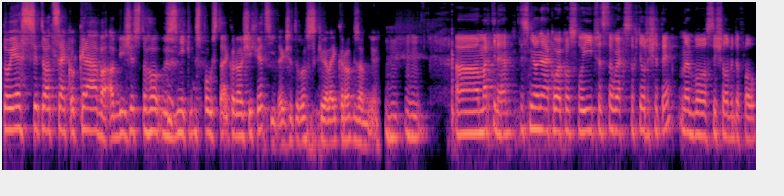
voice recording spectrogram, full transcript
to je situace jako kráva a víš, že z toho vznikne spousta jako dalších věcí, takže to byl skvělý krok za mě. Mm-hmm. Uh, Martine, ty jsi měl nějakou jako svoji představu, jak jsi to chtěl řešit ty, nebo jsi šel the flow?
